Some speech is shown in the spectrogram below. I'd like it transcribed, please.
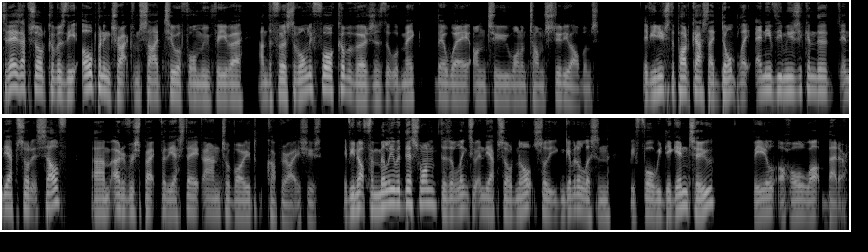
Today's episode covers the opening track from side two of Full Moon Fever and the first of only four cover versions that would make their way onto one of Tom's studio albums. If you're new to the podcast, I don't play any of the music in the in the episode itself, um, out of respect for the estate and to avoid copyright issues. If you're not familiar with this one, there's a link to it in the episode notes so that you can give it a listen before we dig into Feel a Whole Lot Better.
